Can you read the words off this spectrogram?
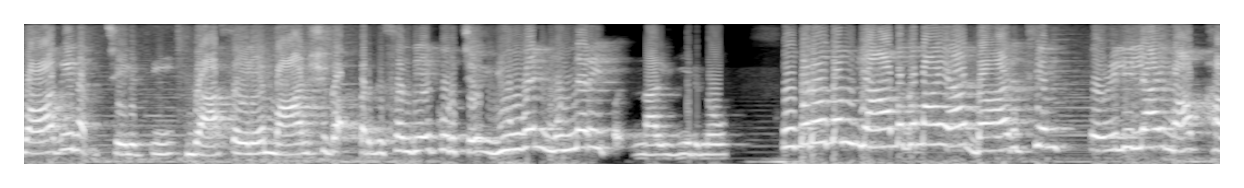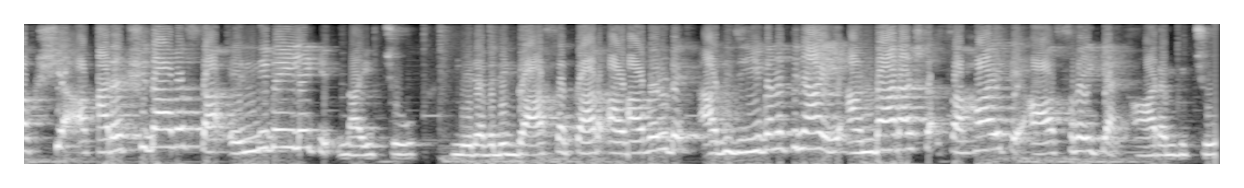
സ്വാധീനം ചെലുത്തി. ഗാസയിലെ മാനുഷിക പ്രതിസന്ധിയെക്കുറിച്ച് യു എൻ മുന്നറിയിപ്പ് നൽകിയിരുന്നു. ഉപരോധം വ്യാപകമായ ദാരിദ്ര്യം തൊഴിലില്ലായ്മ ഭക്ഷ്യ അരക്ഷിതാവസ്ഥ എന്നിവയിലേക്ക് നയിച്ചു. നിരവധി ഗാസക്കാർ അവരുടെ അതിജീവനത്തിനായി അന്താരാഷ്ട്ര സഹായത്തെ ആശ്രയിക്കാൻ ആരംഭിച്ചു.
